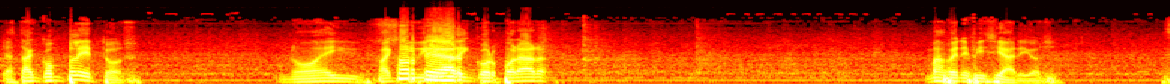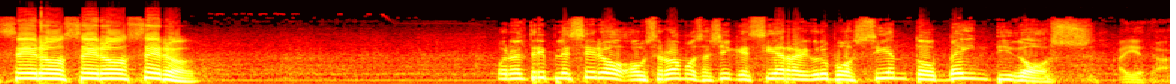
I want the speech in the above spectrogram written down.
Ya están completos. No hay factibilidad de incorporar más beneficiarios. 000. Bueno, el triple cero observamos allí que cierra el grupo 122. Ahí está.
